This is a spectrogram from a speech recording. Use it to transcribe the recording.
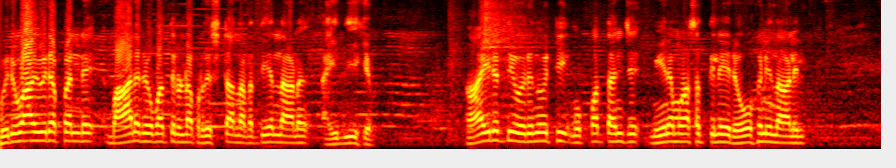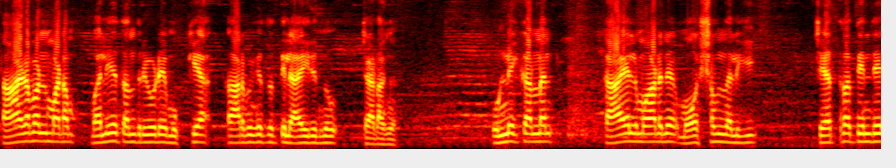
ഗുരുവായൂരപ്പന്റെ ബാലരൂപത്തിലുള്ള പ്രതിഷ്ഠ നടത്തിയെന്നാണ് ഐതിഹ്യം. ആയിരത്തി ഒരുന്നൂറ്റി മുപ്പത്തഞ്ച് മീനമാസത്തിലെ രോഹിണി നാളിൽ താഴവൺ മഠം വലിയ തന്ത്രിയുടെ മുഖ്യ കാർമ്മികത്വത്തിലായിരുന്നു ചടങ്ങ്. ഉണ്ണിക്കണ്ണൻ കായൽമാടിന് മോക്ഷം നൽകി ക്ഷേത്രത്തിന്റെ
